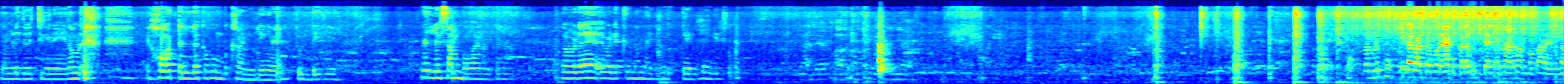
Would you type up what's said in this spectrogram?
നമ്മളിത് വെച്ചിങ്ങനെ നമ്മൾ ഹോട്ടലിലൊക്കെ പോകുമ്പോൾ കണ്ടിങ്ങനെ ഫുഡ് നല്ല സംഭവമാണ് കേട്ടോ. നമ്മുടെ എവിടേക്ക് നന്നായിട്ട് ഇഷ്ടം. നമ്മൾ കുക്ക് ചെയ്താൽ പോലെ അടുക്കള വിട്ടാൽ നമ്മൾ പറയുന്നത്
